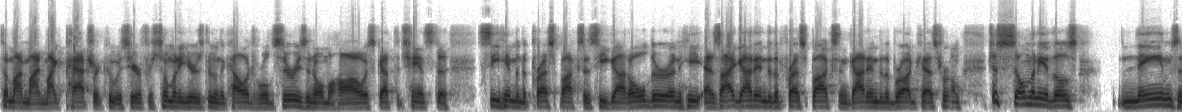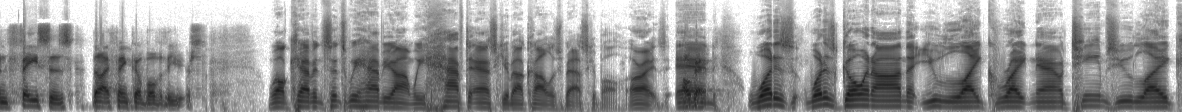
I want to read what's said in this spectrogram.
to my mind. Mike Patrick, who was here for so many years doing the College World Series in Omaha, I always got the chance to see him in the press box as he got older and he as I got into the press box and got into the broadcast realm. Just so many of those names and faces that I think of over the years. Well, Kevin, since we have you on, we have to ask you about college basketball. All right, and okay. what is what is going on that you like right now? Teams you like,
